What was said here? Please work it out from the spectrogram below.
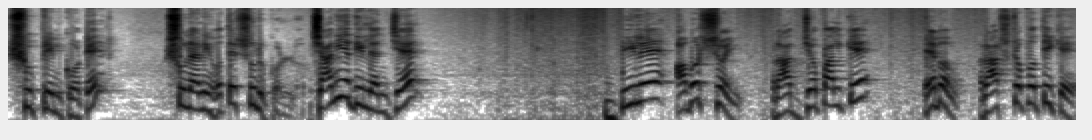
সুপ্রিম কোর্টের শুনানি হতে শুরু করল। জানিয়ে দিলেন যে, বিলে অবশ্যই রাজ্যপালকে এবং রাষ্ট্রপতিকে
